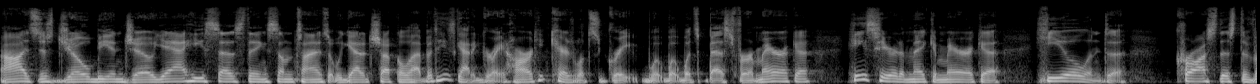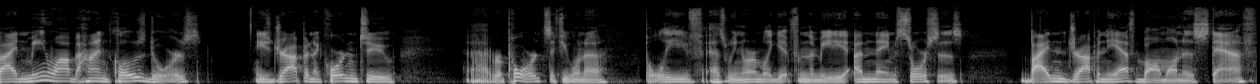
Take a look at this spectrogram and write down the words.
Ah, it's just Joe being Joe. Yeah, he says things sometimes that we got to chuckle at, but he's got a great heart. He cares what's great, what, what, what's best for America. He's here to make America heal and to cross this divide. Meanwhile, behind closed doors, he's dropping, according to uh, reports, if you want to believe, as we normally get from the media, unnamed sources, Biden dropping the F bomb on his staff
